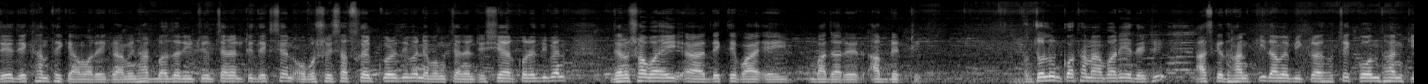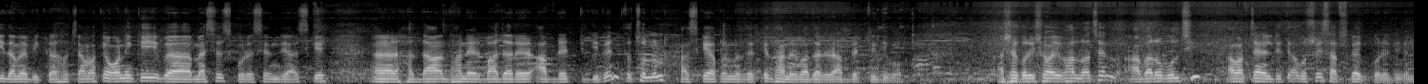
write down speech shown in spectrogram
যে যেখান থেকে আমার এই গ্রামীণ হাট বাজার ইউটিউব চ্যানেলটি দেখছেন, অবশ্যই সাবস্ক্রাইব করে দিবেন এবং চ্যানেলটি শেয়ার করে দিবেন, যেন সবাই দেখতে পায় এই বাজারের আপডেটটি। চলুন কথা না বাড়িয়ে দেখি, আজকে ধান কি দামে বিক্রয় হচ্ছে, কোন ধান কি দামে বিক্রয় হচ্ছে? আমাকে অনেকেই মেসেজ করেছেন যে আজকে ধানের বাজারের আপডেটটি দিবেন। তো চলুন, আজকে আপনাদেরকে ধানের বাজারের আপডেটটি দিব। আশা করি সবাই ভালো আছেন। আবারও বলছি, আমার চ্যানেলটিতে অবশ্যই সাবস্ক্রাইব করে দিবেন।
